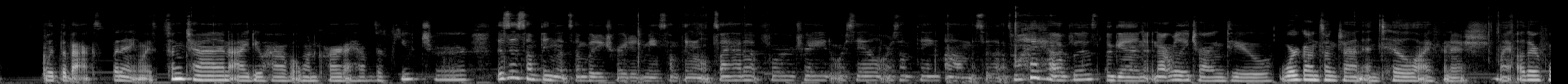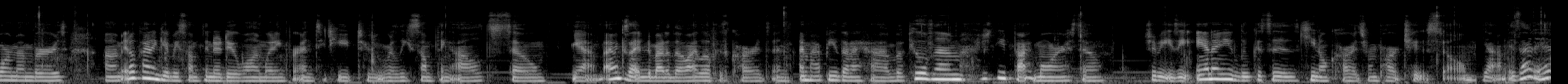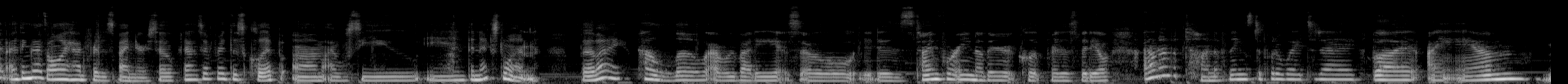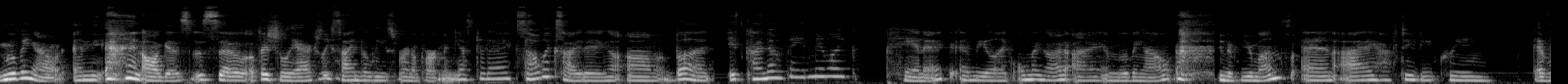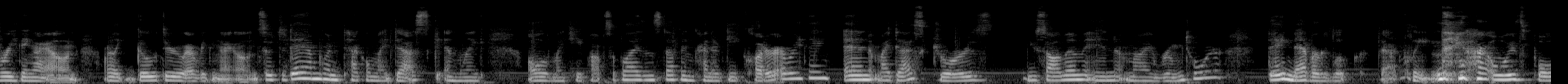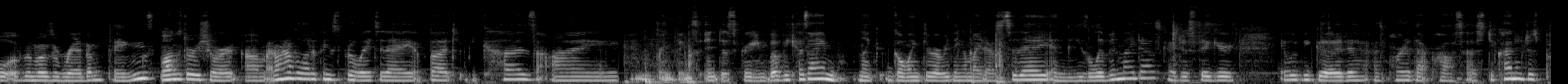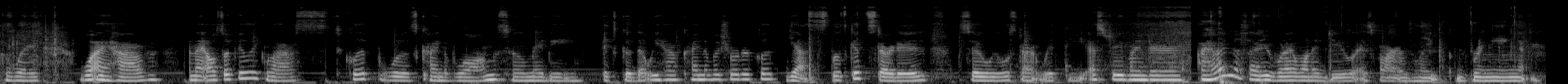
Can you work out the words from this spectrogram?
with the backs. But anyways, Chan, I do have one card. I have the future. This is something that somebody traded me something else I had up for trade or sale or something. Um, so that's why I have this. Again, not really trying to work on Chan until I finish my other four members. Um, it'll kind of give me something to do while I'm waiting for NCT to release something else. So yeah, I'm excited about it though. I love his cards and I'm happy that I have two of them. I just need five more, so should be easy. And I need Lucas's Kino cards from part two So Yeah, is that it? I think that's all I had for this binder. So that's it for this clip. Um, I will see you in the next one. Bye-bye. Hello, everybody. So it is time for another clip for this video. I don't have a ton of things to put away today, but I am moving out in, the, in August. So officially, I actually signed a lease for an apartment yesterday. So exciting. Um, but it's kind of made me like panic and be like, oh my god, I am moving out in a few months and I have to deep clean everything I own or like go through everything I own. So today I'm going to tackle my desk and like all of my K-pop supplies and stuff and kind of declutter everything. And my desk drawers, you saw them in my room tour, they never look that clean. They are always full of the most random things. Long story short, um, I don't have a lot of things to put away today, but because I bring things into screen, but because I am like going through everything on my desk today and these live in my desk, I just figured it would be good as part of that process to kind of just put away what I have and I also feel like last clip was kind of long, so maybe it's good that we have kind of a shorter clip. Yes, let's get started. So we will start with the SJ binder. I haven't decided what I want to do as far as like bringing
